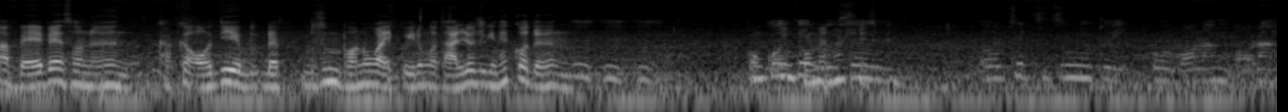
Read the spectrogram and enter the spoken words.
아까 맵에서는 각각 어디에 무- 맵, 무슨 번호가 있고 이런 거 다 알려주긴 했거든. 응 응 응. 꼼꼼히 이게 보면 할 수 무슨 있을 거야. 월트 디즈니도 있고 뭐랑 뭐랑.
